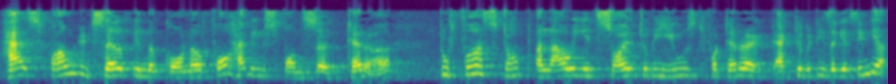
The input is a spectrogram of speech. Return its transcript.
has found itself in the corner for having sponsored terror to first stop allowing its soil to be used for terror activities against India.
